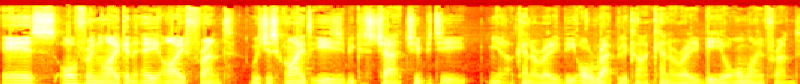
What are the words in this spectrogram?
is offering like an AI friend, which is quite easy because Chat GPT, you know, can already be or Replika can already be your online friend.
